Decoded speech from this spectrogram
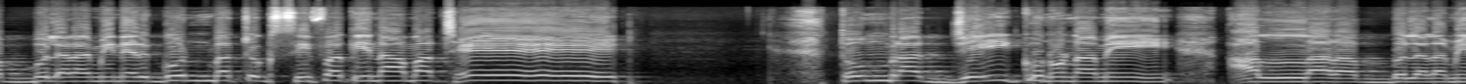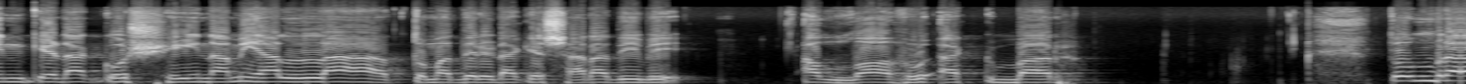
রাব্বুল আলামিনের গুণবাচক সিফাতি নাম আছে তোমরা যেই কোনো নামে আল্লাহ রাব্বুল আলমিনকে ডাকো, সেই নামে আল্লাহ তোমাদের ডাকে সাড়া দিবে। আল্লাহু আকবার। তোমরা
